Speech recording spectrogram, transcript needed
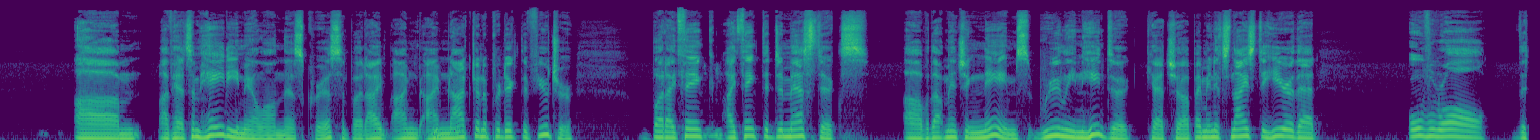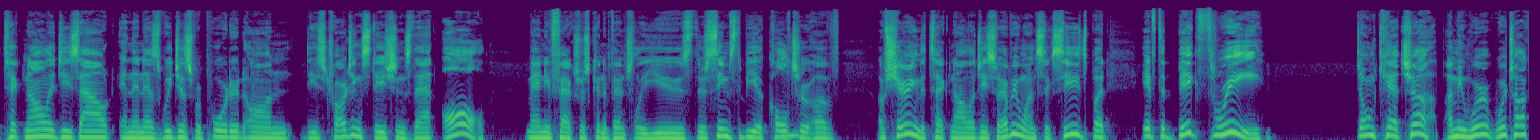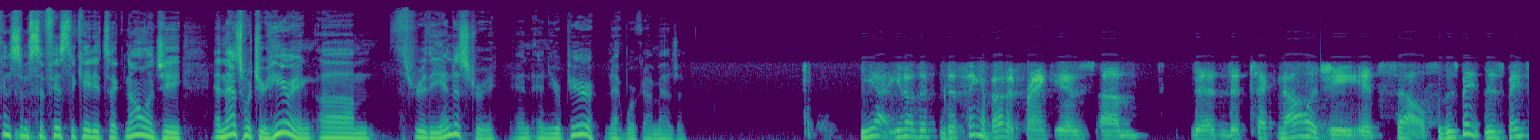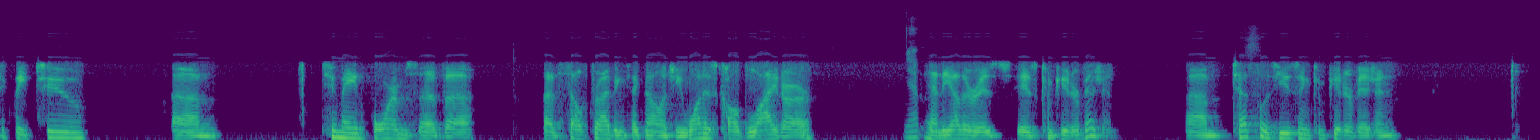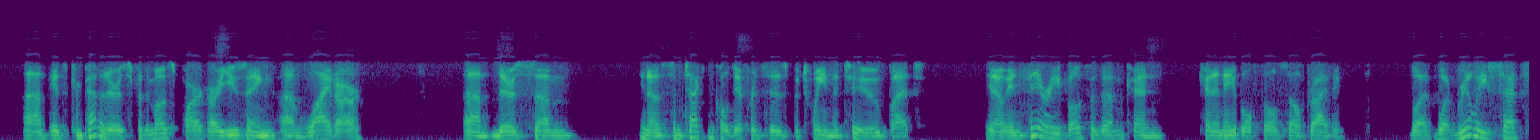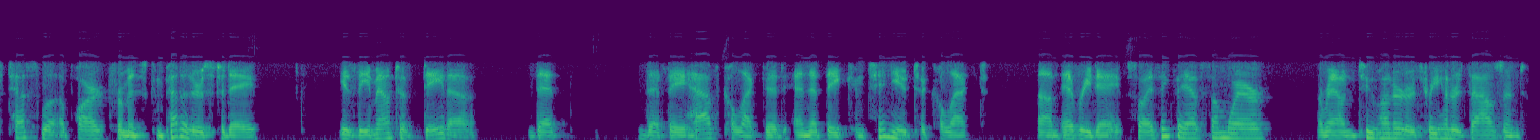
Um, I've had some hate email on this, Chris, but I, I'm I'm not going to predict the future. But I think I think the domestics, uh, without mentioning names, really need to catch up. I mean, it's nice to hear that overall the technology's out, and then as we just reported on these charging stations that all manufacturers can eventually use, there seems to be a culture of of sharing the technology so everyone succeeds. But if the big three don't catch up. I mean, we're we're talking some sophisticated technology, and that's what you're hearing um, through the industry and, and your peer network, I imagine. Yeah, you know the the thing about it, Frank, is um, the the technology itself. So there's ba- there's basically two um, two main forms of uh, of self driving technology. One is called lidar, Yep. and the other is is computer vision. Um, Tesla's using computer vision. Um, its competitors, for the most part, are using um, lidar. Um, there's some, you know, some technical differences between the two, but you know, in theory, both of them can can enable full self driving. But what really sets Tesla apart from its competitors today is the amount of data that that they have collected and that they continue to collect um, every day. So I think they have somewhere around 200 or 300,000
